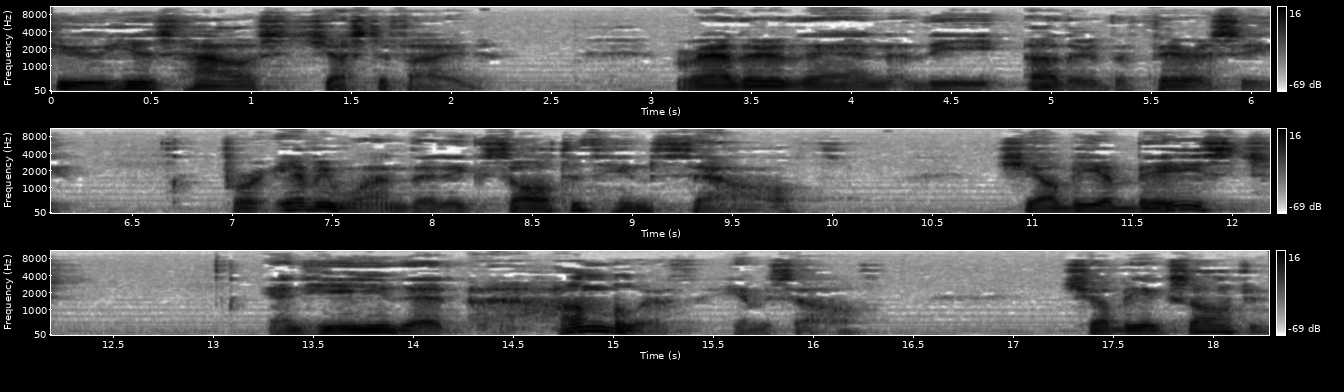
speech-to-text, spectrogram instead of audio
to his house justified rather than the other, the Pharisee. For everyone that exalteth himself shall be abased, and he that humbleth himself shall be exalted.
